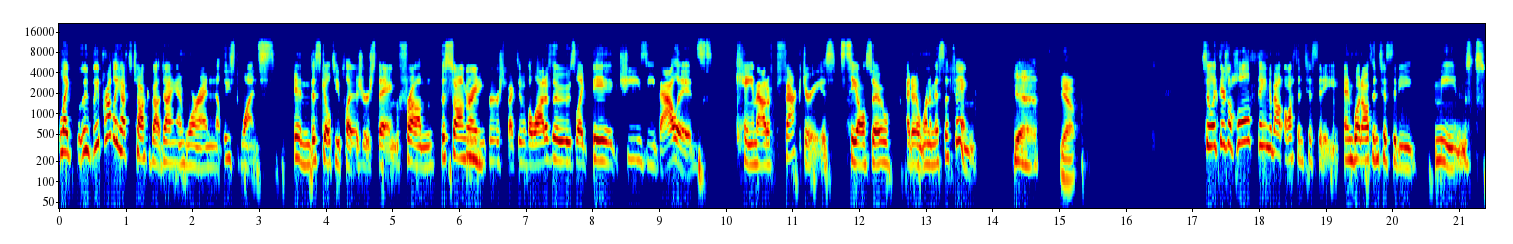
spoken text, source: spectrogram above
like we, we probably have to talk about Diane Warren at least once in this guilty pleasures thing from the mm-hmm. songwriting perspective of a lot of those like big cheesy ballads came out of factories. See also I don't want to miss a thing. Yeah. yeah. So like there's a whole thing about authenticity and what authenticity means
